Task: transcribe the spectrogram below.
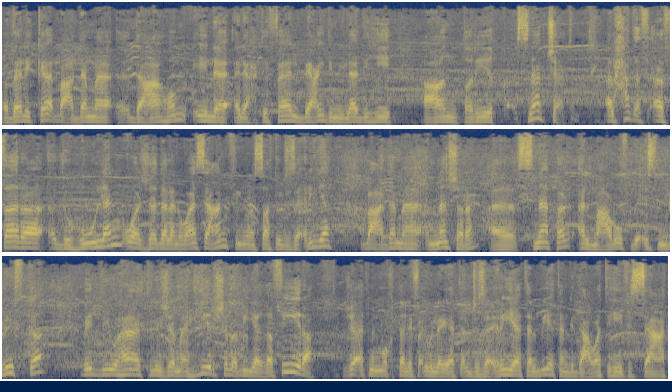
وذلك بعدما دعاهم إلى الاحتفال بعيد ميلاده عن طريق سناب شات. الحدث أثار ذهولا وجدلا واسعا في المنصات الجزائرية بعدما نشر سنابر المعروف باسم ريفكا فيديوهات لجماهير شبابية غفيرة جاءت من مختلف الولايات الجزائرية تلبية لدعوته في الساعة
